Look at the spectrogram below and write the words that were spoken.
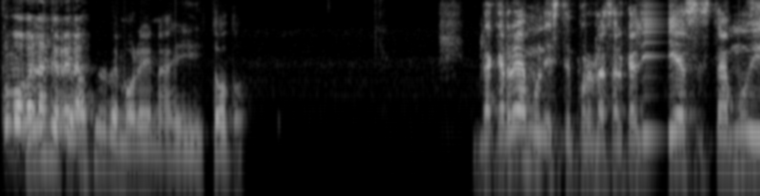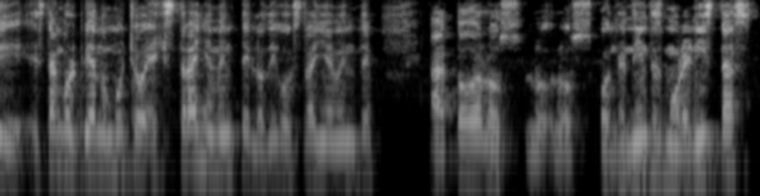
¿Cómo va la carrera? de Morena y todo. La carrera este, por las alcaldías está muy, están golpeando mucho, extrañamente, lo digo extrañamente, a todos los, los, contendientes morenistas.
